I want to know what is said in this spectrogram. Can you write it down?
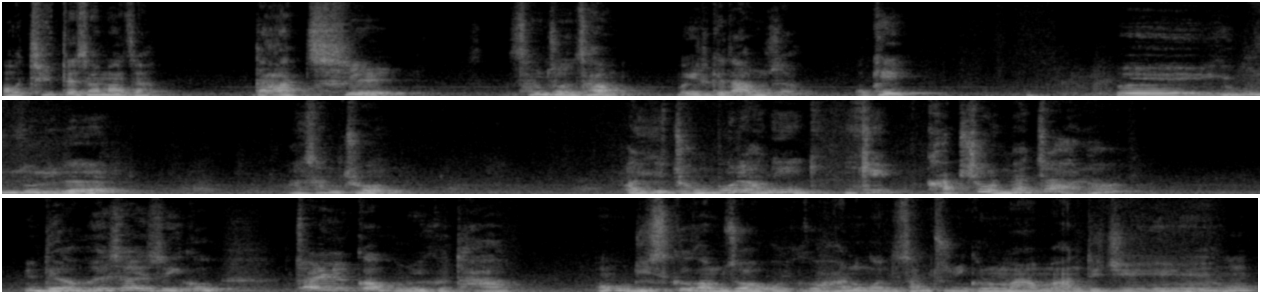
어 7대 3 하자. 나 7, 삼촌 3. 뭐 이렇게 나누자. 오케이? 왜 이게 무슨 소리래? 아 삼촌. 아 이게 정보리 아니 이게, 이게 값이 얼마인지 알아? 내가 회사에서 이거 잘릴 각오로 이거 다 어? 리스크 감소하고 이거 하는 건데 삼촌이 그런 말 하면 안 되지. 응?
